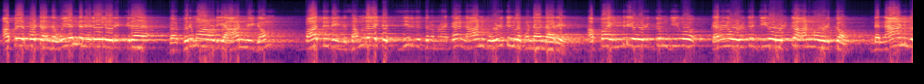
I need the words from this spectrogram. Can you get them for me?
அப்பேற்பட்ட அந்த உயர்ந்த நிலையில் இருக்கிற ப- பெருமானுடைய ஆன்மீகம் பார்த்தது. இந்த சமுதாயத்தை சீர்திருத்தம்னாக்கா நான்கு ஒழுக்கங்களை கொண்டாந்தாரு. அப்பா இந்திரிய ஒழுக்கம் ஜீவோ கருண ஒழுக்கம் ஜீவ ஒழுக்கம் ஆன்ம ஒழுக்கம். இந்த நான்கு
